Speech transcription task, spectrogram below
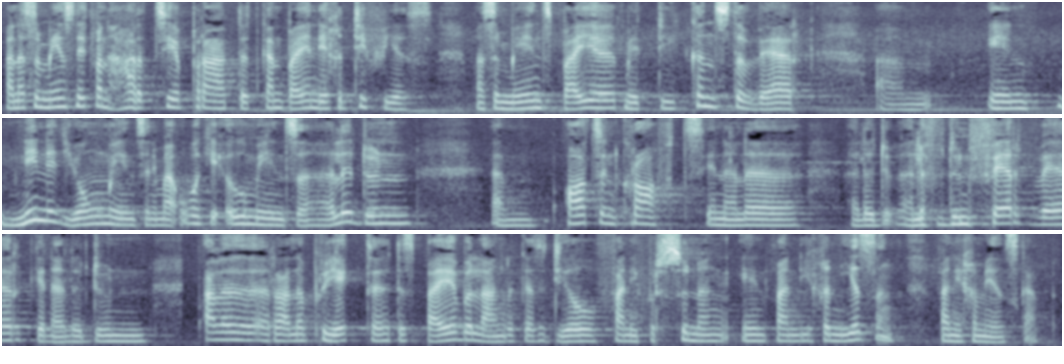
Want as 'n mens net van hartseer praat, dit kan baie negatief wees. Maar as 'n mens baie met die kunste werk, um, en nie net jong mense nie, maar ook die ou mense, hulle doen um, arts and crafts en hulle hulle hulle doen verfwerk en hulle doen alle rande projekte. Dit is baie belangrik as deel van die versoening en van die genesing van die gemeenskap.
